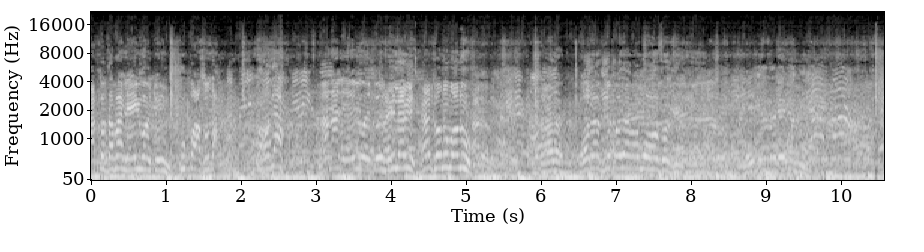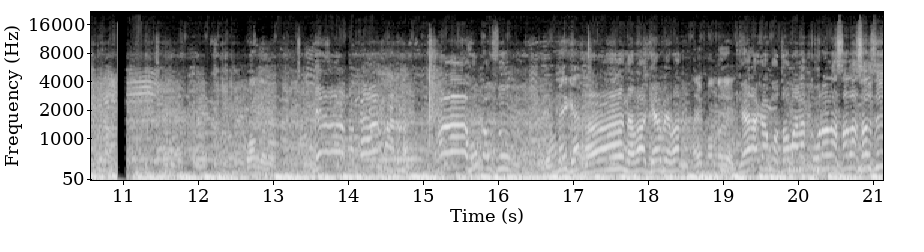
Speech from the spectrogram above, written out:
આ તો તમારે લેવી હોય તો તું પાછો જા. જા. ના ના લેવી હોય તો નહીં લેવી. હેડ સોનું માનું. ચાલે. બધા આમાં હોશો થી. યા, નહીં ગયા હા નવા ઘેર બેવા. ઘેર આગળ બોધો મારા તોરણ સલા છે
